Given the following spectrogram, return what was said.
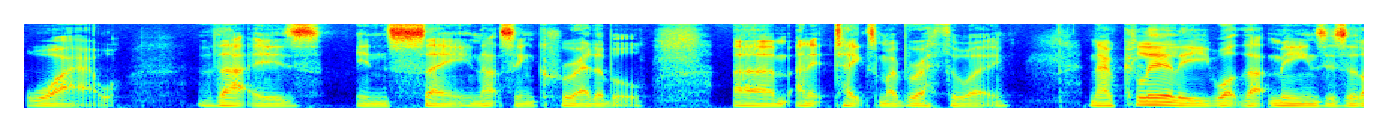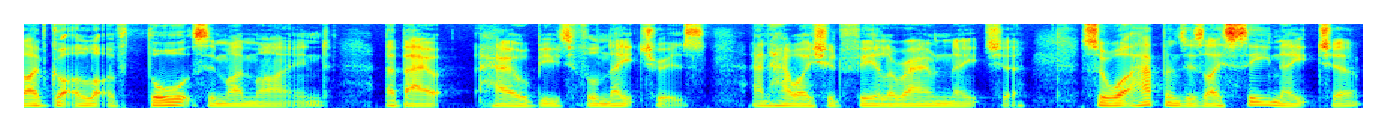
wow, that is insane. That's incredible. Um, and it takes my breath away. Now, clearly, what that means is that I've got a lot of thoughts in my mind about how beautiful nature is and how I should feel around nature. So, what happens is I see nature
